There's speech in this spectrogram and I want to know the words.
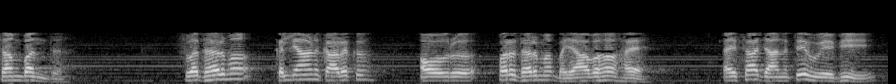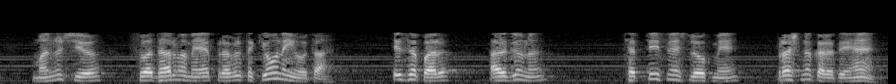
संबंध। स्वधर्म कल्याण कारक और परधर्म भयावह है। ऐसा जानते हुए भी मनुष्य स्वधर्म में प्रवृत्त क्यों नहीं होता? है इस पर अर्जुन छत्तीसवें श्लोक में प्रश्न करते हैं।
